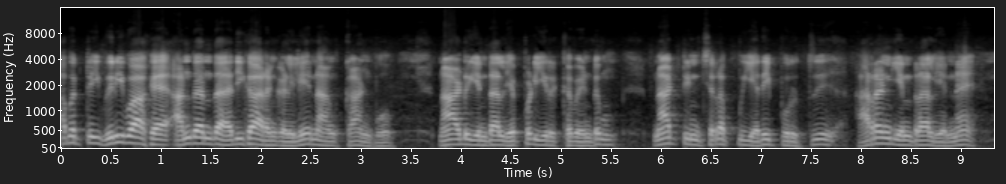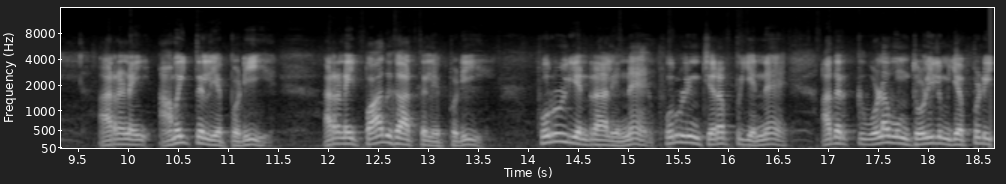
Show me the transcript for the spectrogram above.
அவற்றை விரிவாக அந்தந்த அதிகாரங்களிலே நாம் காண்போம். நாடு என்றால் எப்படி இருக்க வேண்டும்? நாட்டின் சிறப்பு எதை பொறுத்து? அரண் என்றால் என்ன? அரணை அமைத்தல் எப்படி? அரணை பாதுகாத்தல் எப்படி? பொருள் என்றால் என்ன? பொருளின் சிறப்பு என்ன? அதற்கு உழவும் தொழிலும் எப்படி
